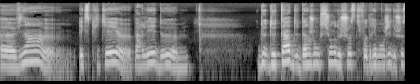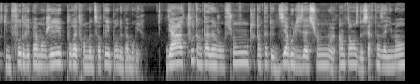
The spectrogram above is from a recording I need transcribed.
vient euh, expliquer, euh, parler de, de, de tas d'injonctions, de choses qu'il faudrait manger, de choses qu'il ne faudrait pas manger pour être en bonne santé et pour ne pas mourir. Il y a tout un tas d'injonctions, tout un tas de diabolisation intense de certains aliments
